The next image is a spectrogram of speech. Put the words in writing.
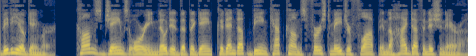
Videogamer.com's James Orry noted that the game could end up being Capcom's first major flop in the high-definition era.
